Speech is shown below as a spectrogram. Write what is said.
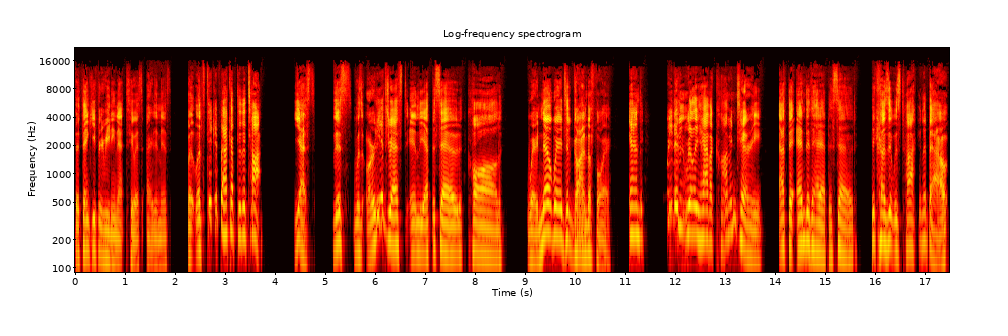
So thank you for reading that to us, Artemus. But let's take it back up to the top. Yes, this was already addressed in the episode called Where No Words Have Gone Before. And we didn't really have a commentary at the end of that episode because it was talking about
